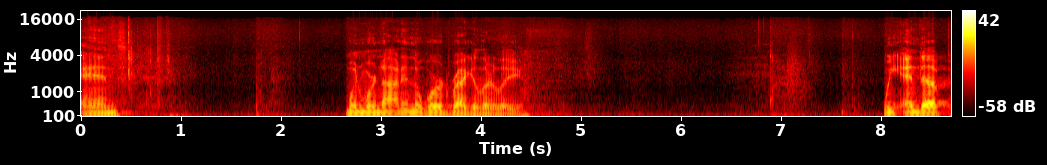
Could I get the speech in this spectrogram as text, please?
And when we're not in the Word regularly, we end up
